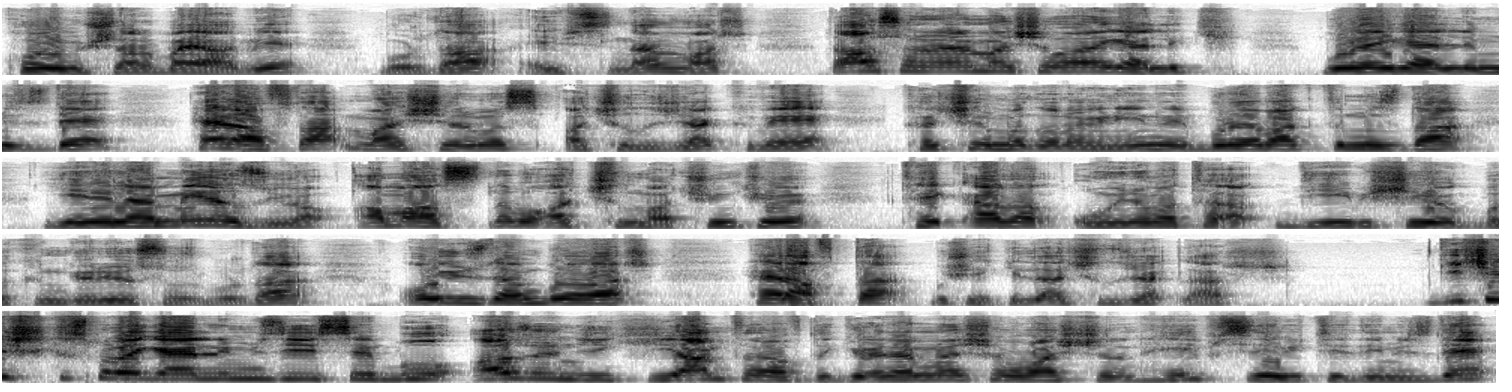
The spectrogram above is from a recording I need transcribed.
koymuşlar bayağı bir. Burada hepsinden var. Daha sonra önemli aşamalara geldik. Buraya geldiğimizde her hafta maçlarımız açılacak ve kaçırmadan oynayın ve buraya baktığımızda yenilenme yazıyor ama aslında bu açılma. Çünkü tekrardan oynama diye bir şey yok bakın görüyorsunuz burada. O yüzden buralar her hafta bu şekilde açılacaklar. Geçiş kısmına geldiğimizde ise bu az önceki yan taraftaki önemli aşama başlarının hepsini bitirdiğimizde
